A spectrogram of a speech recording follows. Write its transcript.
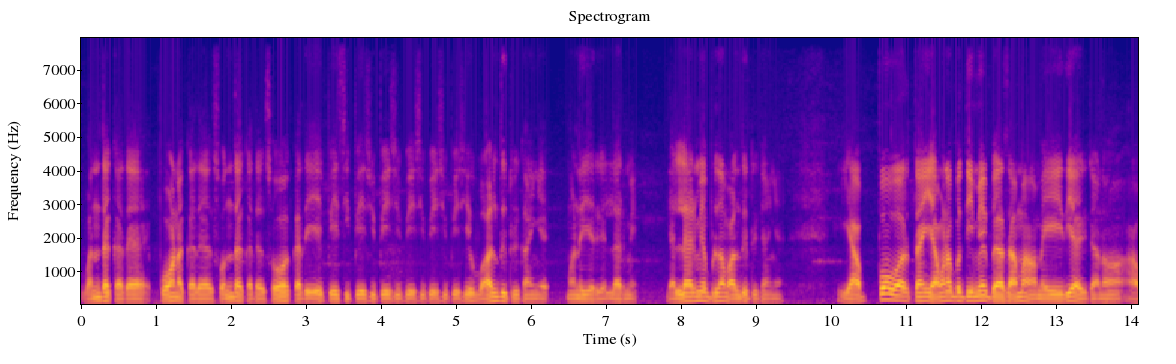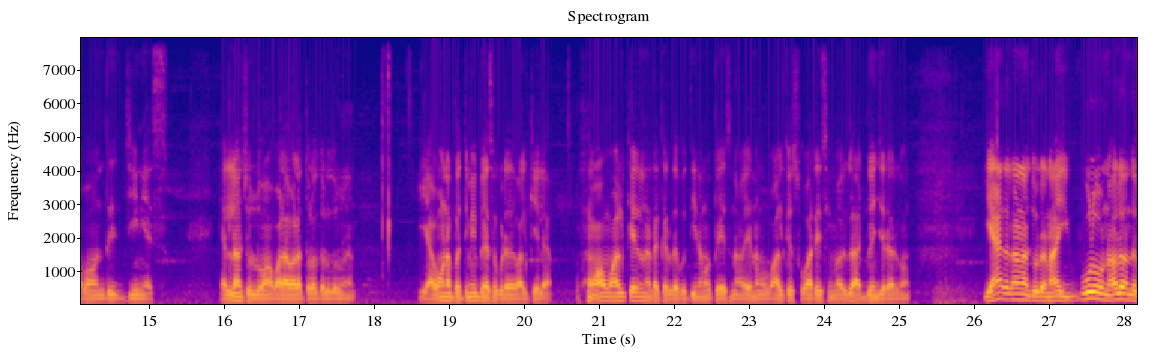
வந்த கதை போன கதை சொந்த கதை சோக கதையே பேசி பேசி பேசி பேசி பேசி பேசி வாழ்ந்துட்டு இருக்காங்க மனிதர்கள் எல்லாருமே. எல்லாருமே அப்படி தான் வாழ்ந்துட்டு இருக்காங்க எப்போ ஒருத்தன் எவனை பற்றியுமே பேசாமல் அமைதியாக இருக்கானோ அவன் வந்து ஜீனியஸ் எல்லாம் சொல்லுவான் வள வள தொலை தொலை தொலைன்னு எவனை பற்றியுமே பேசக்கூடாது வாழ்க்கையில். உன் வாழ்க்கையில் நடக்கிறத பற்றி நம்ம பேசினாலே நம்ம வாழ்க்கை சுவாரஸ்யமாக இருக்கும் அட்வென்ச்சராக இருக்கும். ஏன் இதெல்லாம் நான் சொல்கிறேன்னா இவ்வளோ நாள் அந்த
